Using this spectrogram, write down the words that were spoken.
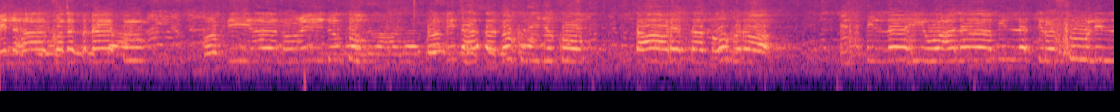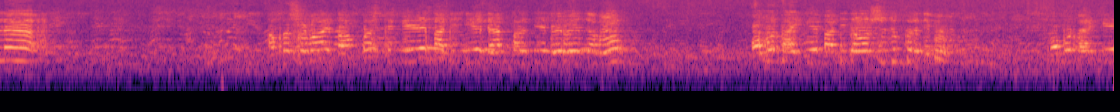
منها خلقناكم وفيها نعيدكم ومنها نخرجكم تارة أخرى بسم الله وعلى ملة رسول الله আমরা সবাই বাম পাশ থেকে মাটি দিয়ে ডান পাশ দিয়ে বের হয়ে যাব অপর ভাইকে মাটি দেওয়ার সুযোগ করে দিব অপর ভাইকে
